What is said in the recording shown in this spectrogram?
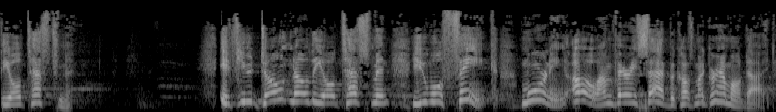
the Old Testament. If you don't know the Old Testament, you will think, mourning, oh, I'm very sad because my grandma died.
